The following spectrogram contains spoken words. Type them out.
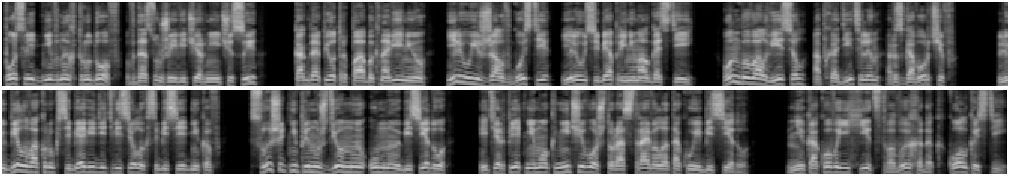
После дневных трудов в досужие вечерние часы, когда Петр по обыкновению или уезжал в гости, или у себя принимал гостей, он бывал весел, обходителен, разговорчив, любил вокруг себя видеть веселых собеседников, слышать непринужденную умную беседу и терпеть не мог ничего, что расстраивало такую беседу. Никакого ехидства, выходок, колкостей,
